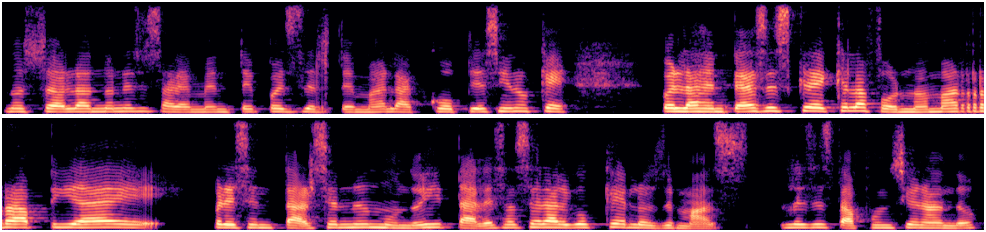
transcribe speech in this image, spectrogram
no estoy hablando necesariamente pues del tema de la copia, sino que pues la gente a veces cree que la forma más rápida de presentarse en el mundo digital es hacer algo que los demás les está funcionando,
